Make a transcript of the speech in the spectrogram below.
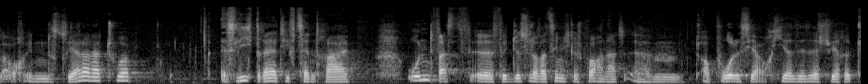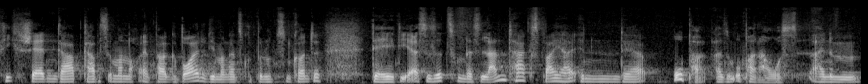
auch industrieller Natur. Es liegt relativ zentral. Und was äh, für Düsseldorfer ziemlich gesprochen hat, ähm, obwohl es ja auch hier sehr, sehr schwere Kriegsschäden gab, gab es immer noch ein paar Gebäude, die man ganz gut benutzen konnte. Der, die erste Sitzung des Landtags war ja in der Oper, also im Opernhaus, einem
